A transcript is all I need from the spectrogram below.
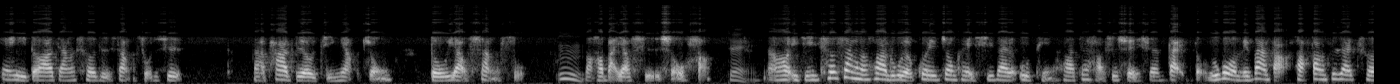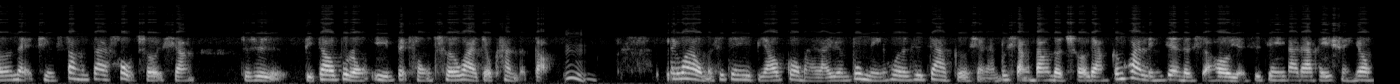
建议都要将车子上锁，就是。哪怕只有几秒钟，都要上锁，嗯，然后把钥匙收好。对，然后以及车上的话，如果有贵重可以携带的物品的话，最好是随身带走。如果没办法的话，放置在车内，请放在后车厢，就是比较不容易被从车外就看得到。嗯。另外，我们是建议不要购买来源不明或者是价格显然不相当的车辆。更换零件的时候，也是建议大家可以选用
